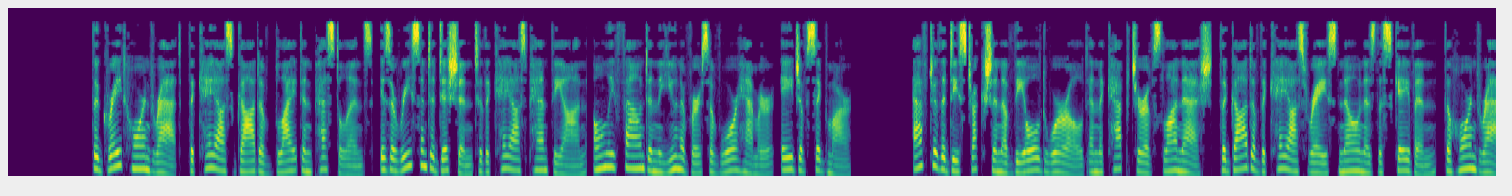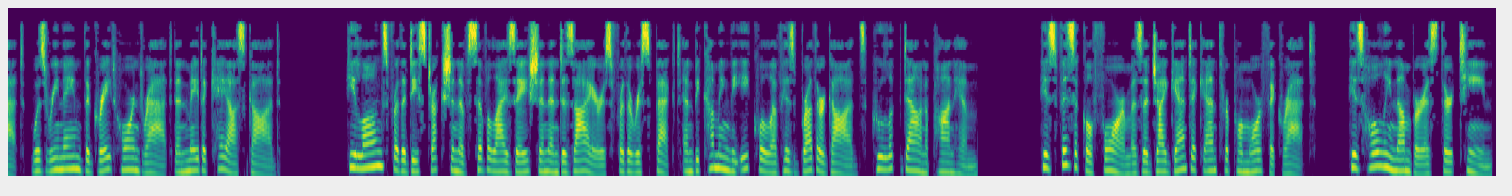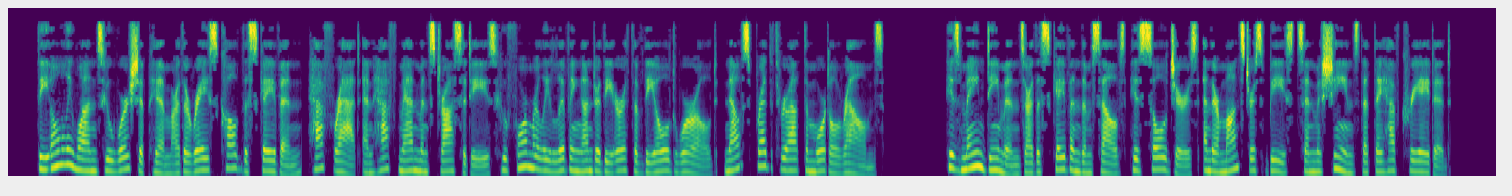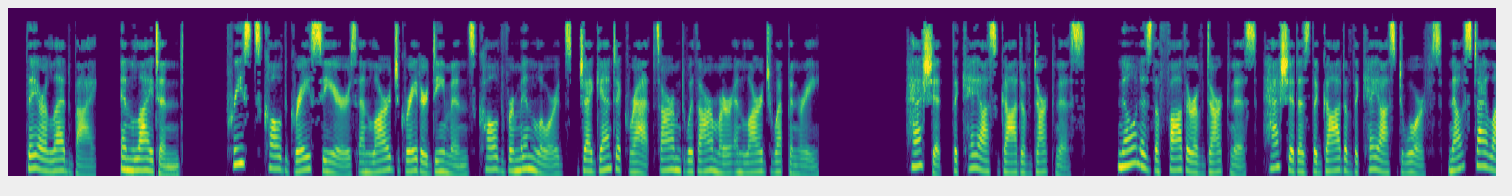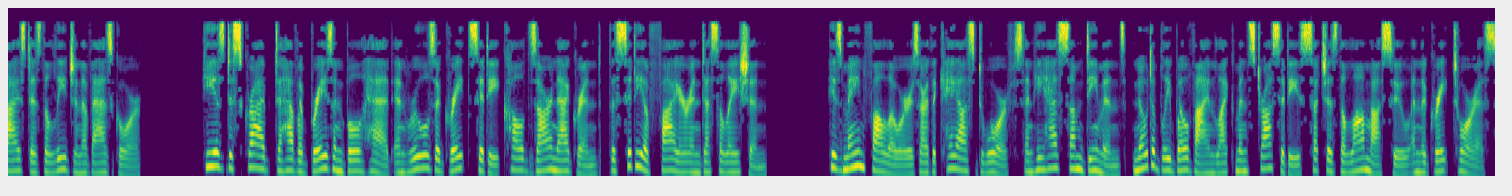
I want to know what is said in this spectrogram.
The Great Horned Rat, the Chaos God of Blight and Pestilence, is a recent addition to the Chaos Pantheon, only found in the universe of Warhammer, Age of Sigmar. After the destruction of the Old World and the capture of Slaanesh, the god of the Chaos race known as the Skaven, the Horned Rat, was renamed the Great Horned Rat and made a Chaos god. He longs for the destruction of civilization and desires for the respect and becoming the equal of his brother gods, who look down upon him. His physical form is a gigantic anthropomorphic rat. His holy number is 13. The only ones who worship him are the race called the Skaven, half-rat and half-man monstrosities who formerly living under the earth of the Old World, now spread throughout the mortal realms. His main demons are the Skaven themselves his soldiers and their monstrous beasts and machines that they have created. They are led by enlightened Priests called Grey Seers and large greater demons called Verminlords, gigantic rats armed with armor and large weaponry. Hashut, the chaos god of darkness. Known as the Father of Darkness, Hashut is the god of the Chaos Dwarfs, now stylized as the Legion of Azgorh. He is described to have a brazen bull head and rules a great city called Zharr-Naggrund, the city of fire and desolation. His main followers are the Chaos Dwarfs and he has some demons, notably bovine-like monstrosities such as the Lamassu and the Great Taurus.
